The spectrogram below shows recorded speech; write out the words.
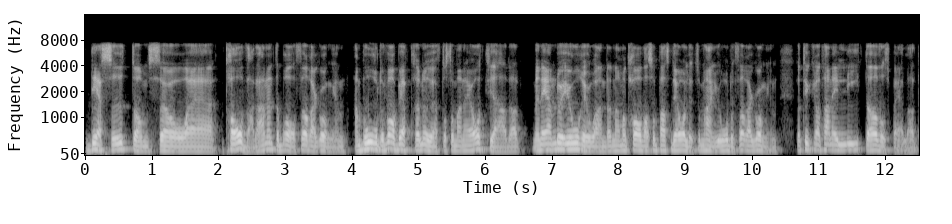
Dessutom så uh, travade han inte bra förra gången. Han borde vara bättre nu eftersom han är åtgärdad. Men det är ändå oroande när man travar så pass dåligt som han gjorde förra gången. Jag tycker att han är lite överspelad.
